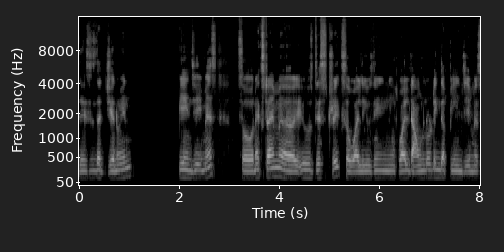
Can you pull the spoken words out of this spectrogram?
this is the genuine png image. So next time uh, use this trick. So while using while downloading the png image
